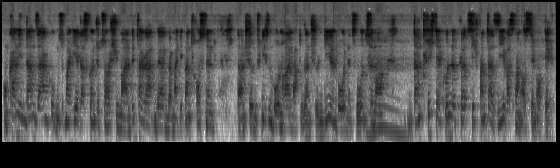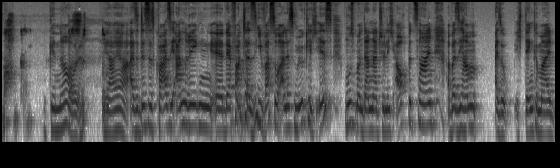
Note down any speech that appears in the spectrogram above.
und kann ihm dann sagen, gucken Sie mal hier, das könnte zum Beispiel mal ein Wintergarten werden, wenn man die Wand rausnimmt, da einen schönen Fliesenboden reinmacht oder einen schönen Dielenboden ins Wohnzimmer. Mhm. Dann kriegt der Kunde plötzlich Fantasie, was man aus dem Objekt machen kann. Genau. Ja, ja, also das ist quasi Anregen äh, der Fantasie, was so alles möglich ist, muss man dann natürlich auch bezahlen. Aber Sie haben also ich denke mal,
